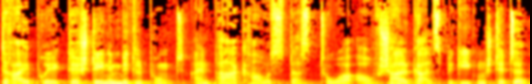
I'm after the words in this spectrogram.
Drei Projekte stehen im Mittelpunkt. Ein Parkhaus, das Tor auf Schalke als Begegnungsstätte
